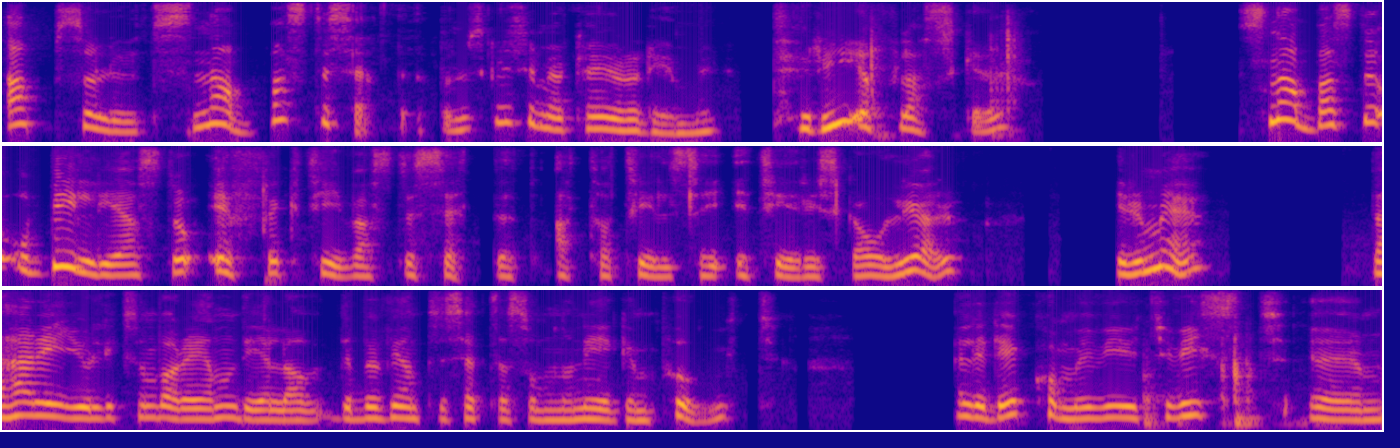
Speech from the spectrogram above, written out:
absolut snabbaste sättet. Och nu ska vi se om jag kan göra det med tre flaskor. Snabbaste och billigaste och effektivaste sättet att ta till sig eteriska oljor. Är du med? Det här är ju liksom bara en del av, det behöver jag inte sätta som någon egen punkt. Eller det kommer vi ju till visst. Eh,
